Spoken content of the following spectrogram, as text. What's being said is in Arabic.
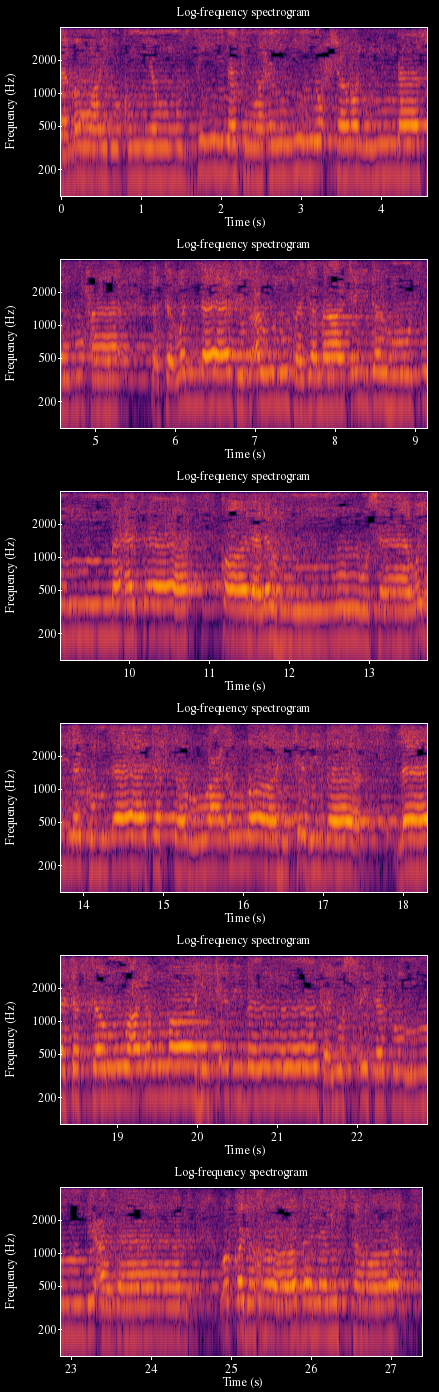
قال موعدكم يوم الزينة وأن يحشر الناس ضحى فتولى فرعون فجمع كيده ثم أتى قال لهم موسى ويلكم لا تفتروا على الله كذبا لا تفتروا على الله كذبا فيسحتكم بعذاب وقد خاب من افترى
